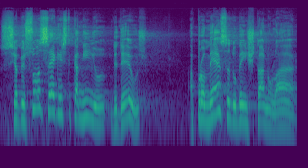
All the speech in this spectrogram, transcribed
se a pessoa segue este caminho de Deus, a promessa do bem-estar no lar,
